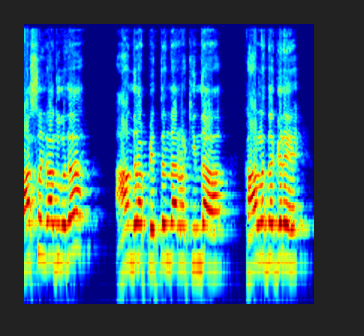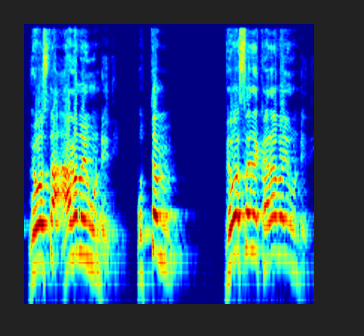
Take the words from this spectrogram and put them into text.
రాష్ట్రం కాదు కదా ఆంధ్ర పెత్తందారుల కింద కాళ్ళ దగ్గరే వ్యవస్థ ఆగమై ఉండేది. మొత్తం వ్యవస్థనే ఖరాబ్ అయి ఉండేది.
